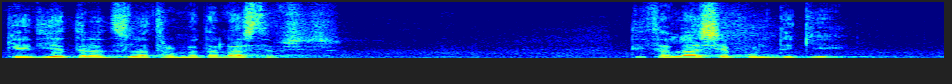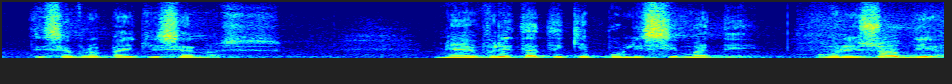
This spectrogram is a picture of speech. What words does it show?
και ιδιαίτερα της λαθρομετανάστευσης. Τη θαλάσσια πολιτική της Ευρωπαϊκής Ένωσης. Μια ευρύτατη και πολυσήμαντη, οριζόντια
